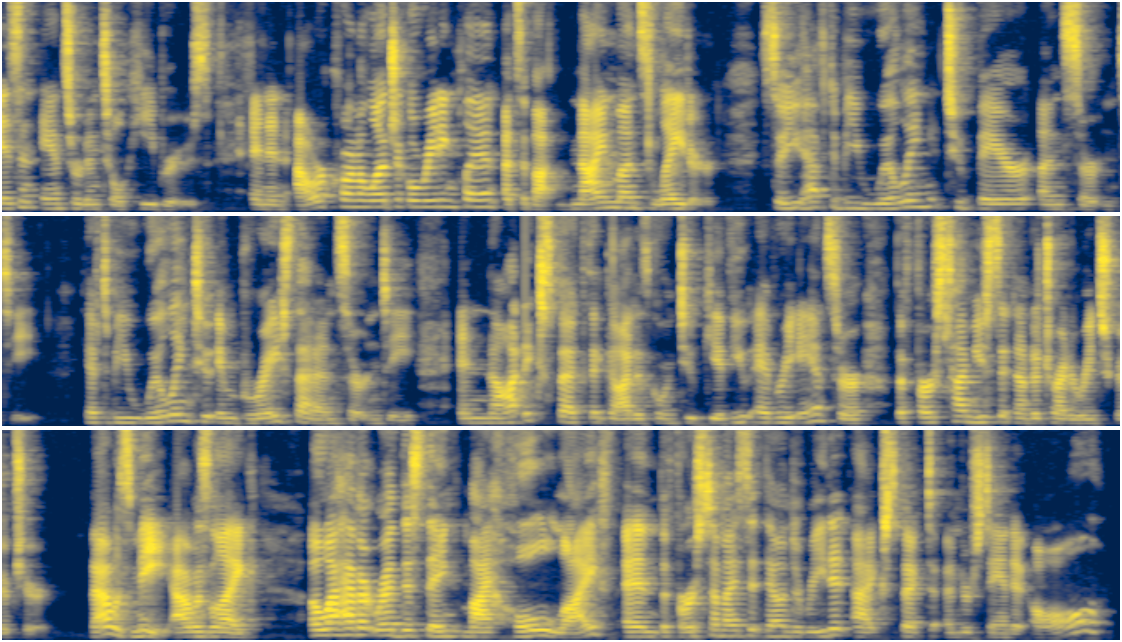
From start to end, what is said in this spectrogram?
isn't answered until Hebrews. And in our chronological reading plan, that's about nine months later. So you have to be willing to bear uncertainty. You have to be willing to embrace that uncertainty and not expect that God is going to give you every answer the first time you sit down to try to read scripture. That was me. I was like, oh, I haven't read this thing my whole life. And the first time I sit down to read it, I expect to understand it all.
